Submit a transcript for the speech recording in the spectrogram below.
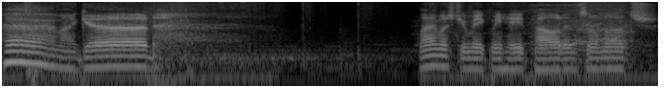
Ah, my god. Why must you make me hate Paladin so much?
